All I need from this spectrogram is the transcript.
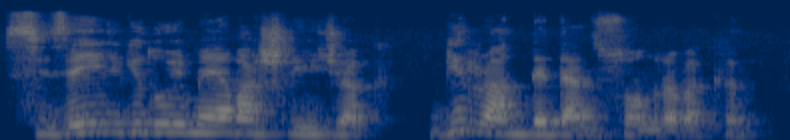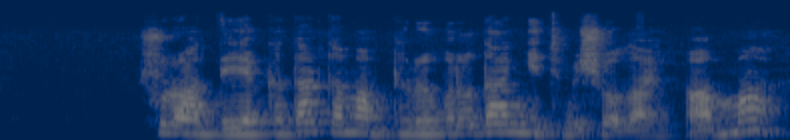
Size ilgi duymaya başlayacak. Bir raddeden sonra bakın. Şu raddeye kadar tamam tırıvırıdan gitmiş olay. Ama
